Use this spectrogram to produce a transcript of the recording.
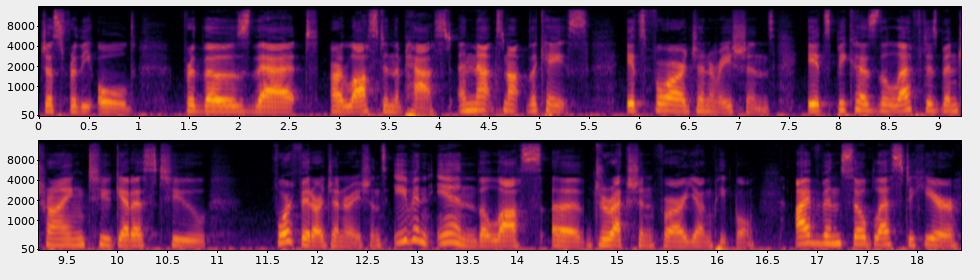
just for the old, for those that are lost in the past. And that's not the case. It's for our generations. It's because the left has been trying to get us to forfeit our generations, even in the loss of direction for our young people. I've been so blessed to hear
